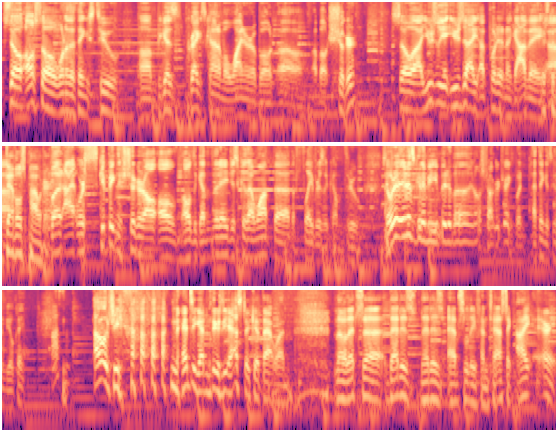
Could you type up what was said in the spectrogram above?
So also one of the things too, um, because Greg's kind of a whiner about uh, about sugar. So uh, usually, usually I, I put in agave. It's the uh, devil's powder. But I, we're skipping the sugar all, all, all together today, just because I want the, the flavors to come through. So it, it is going to be a bit of a you know stronger drink, but I think it's going to be okay. Awesome. Oh, gee, Nancy got enthusiastic at that one. No, that's uh, that is that is absolutely fantastic. I all right.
